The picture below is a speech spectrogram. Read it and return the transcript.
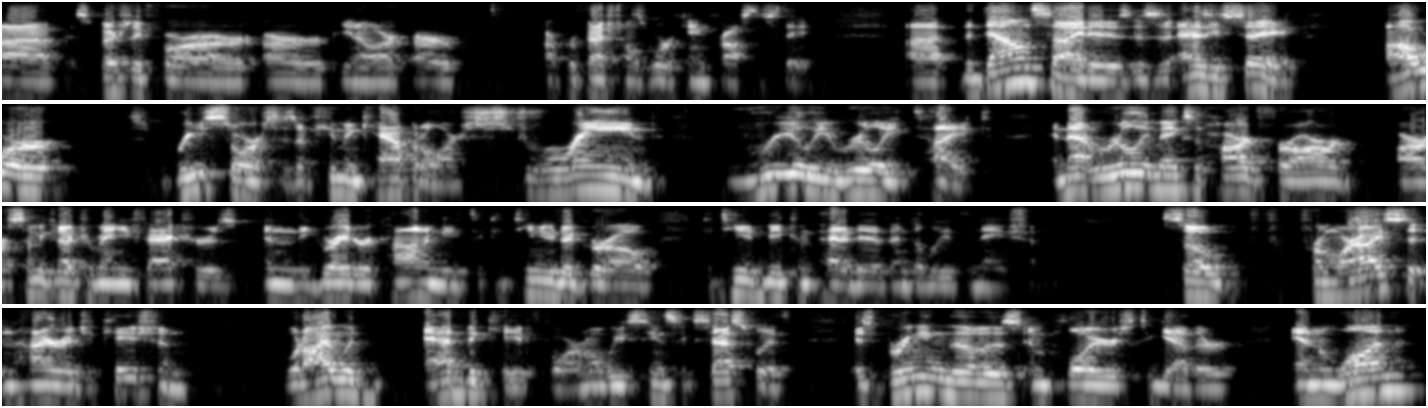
uh, especially for our, our you know, our, our, our professionals working across the state. Uh, the downside is, is as you say, our resources of human capital are strained really, really tight. And that really makes it hard for our, our semiconductor manufacturers in the greater economy to continue to grow, continue to be competitive, and to lead the nation. So from where I sit in higher education, what I would advocate for and what we've seen success with is bringing those employers together and one,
